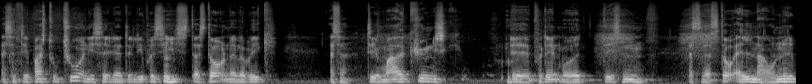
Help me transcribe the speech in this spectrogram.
altså det er bare strukturen i sælger, det er lige præcis, mm. der står netop ikke, altså det er jo meget kynisk øh, på den måde, det er sådan, altså der står alle navne,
